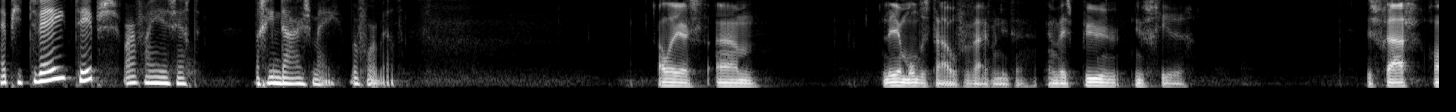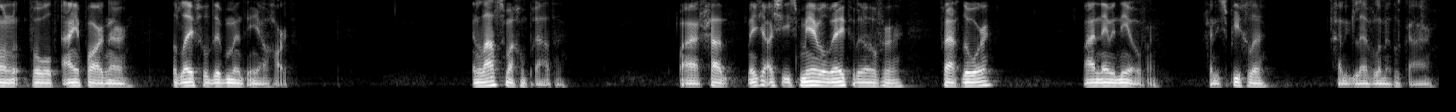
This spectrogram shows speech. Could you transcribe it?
Heb je twee tips waarvan je zegt, begin daar eens mee, bijvoorbeeld. Allereerst, ehm, leer mond te houden voor vijf minuten. En wees puur nieuwsgierig. Dus vraag gewoon bijvoorbeeld aan je partner... wat leeft er op dit moment in jouw hart? En laat ze maar gewoon praten. Maar ga, weet je, als je iets meer wil weten erover, vraag door. Maar neem het niet over. Ga niet spiegelen. Ga niet levelen met elkaar.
